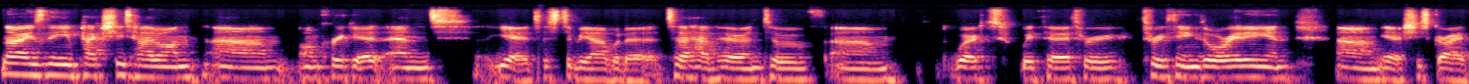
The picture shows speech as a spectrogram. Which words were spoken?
knows the impact she's had on um, on cricket, and yeah, just to be able to to have her and to have um, worked with her through through things already, and um, yeah, she's great.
